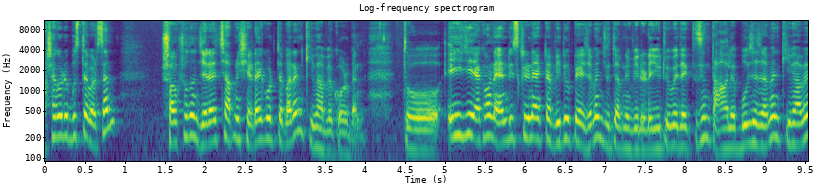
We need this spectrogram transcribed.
আশা করি বুঝতে পারছেন? সংশোধন যেটা ইচ্ছা আপনি সেটাই করতে পারেন, কীভাবে করবেন। তো এই যে এখন অ্যান্ড স্ক্রিনে একটা ভিডিও পেয়ে যাবেন, যদি আপনি ভিডিওটা ইউটিউবে দেখতেছেন, তাহলে বুঝে যাবেন কীভাবে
